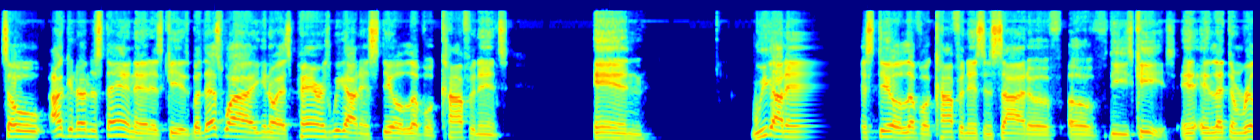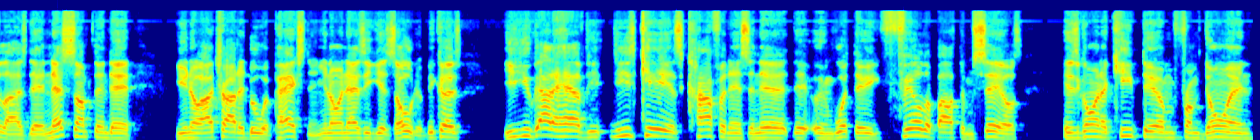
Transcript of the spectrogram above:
So I can understand that as kids, but that's why, you know, as parents, we got to instill a level of confidence in we got to instill a level of confidence inside of of these kids and, and let them realize that. And that's something that, you know, I try to do with Paxton, you know, and as he gets older, because you, you got to have the, these kids confidence in their, their in what they feel about themselves is going to keep them from doing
